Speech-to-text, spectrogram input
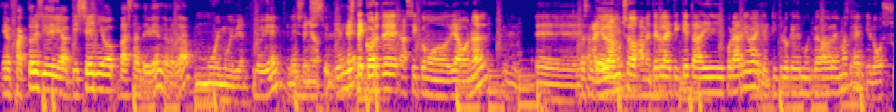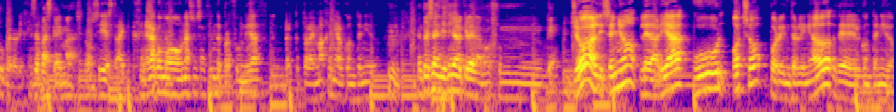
En factores yo diría diseño bastante bien, la verdad. Muy, muy bien. Muy bien. El diseño. ¿Se entiende? Este corte así como diagonal Mm, eh, ayuda mucho a meter la etiqueta ahí por arriba y que el título quede muy pegado a la imagen Sí. y luego es súper Que original. sepas que hay más, ¿no? Sí, está, genera como una sensación de profundidad respecto a la imagen y al contenido. Mm. Entonces, en el diseño, ¿qué le damos? ¿Un qué? Yo al diseño le daría un 8 por interlineado del contenido.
